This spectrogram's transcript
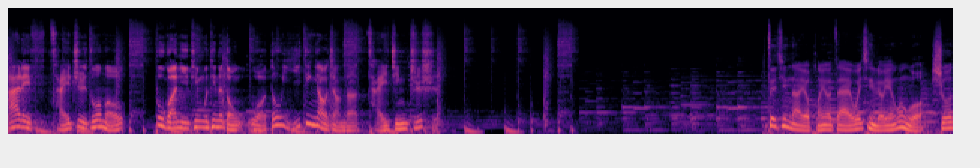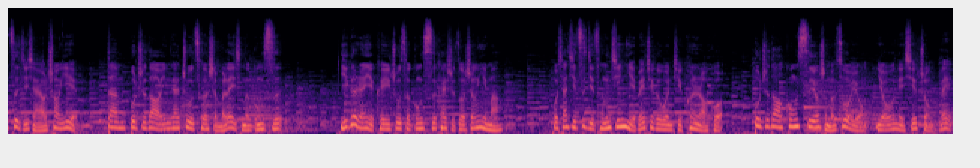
Alif 才智多谋，不管你听不听得懂，我都一定要讲的财经知识。最近呢，有朋友在微信留言问我，说自己想要创业，但不知道应该注册什么类型的公司。一个人也可以注册公司开始做生意吗？我想起自己曾经也被这个问题困扰过，不知道公司有什么作用，有哪些种类。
